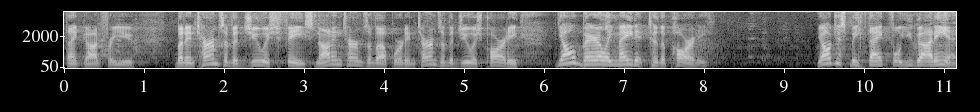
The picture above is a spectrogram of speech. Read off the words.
thank God for you. But in terms of a Jewish feast, not in terms of upward, in terms of a Jewish party, y'all barely made it to the party. Y'all just be thankful you got in.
